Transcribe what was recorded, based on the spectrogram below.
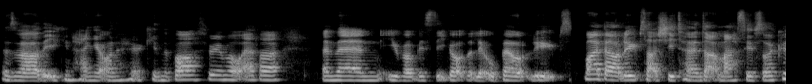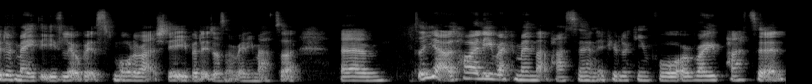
as well that you can hang it on a hook in the bathroom or whatever. And then you've obviously got the little belt loops. My belt loops actually turned out massive, so I could have made these a little bit smaller actually, but it doesn't really matter. Um, so yeah, I'd highly recommend that pattern if you're looking for a robe pattern.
